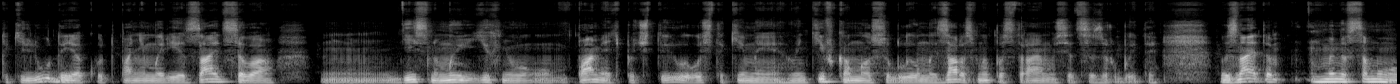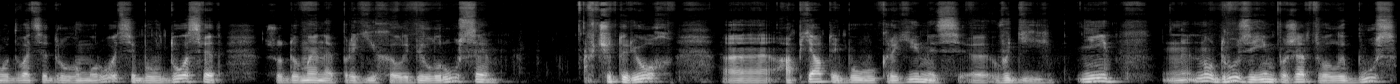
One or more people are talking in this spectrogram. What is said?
такі люди, як от пані Марія Зайцева, дійсно ми їхню пам'ять почтили ось такими гвинтівками особливими. Зараз ми постараємося це зробити. Ви знаєте, в мене в самого у 22-му році був досвід, що до мене приїхали білоруси в чотирьох, е, а п'ятий був українець е, водій. І ну, друзі їм пожертвували бус.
